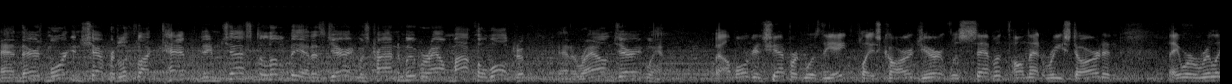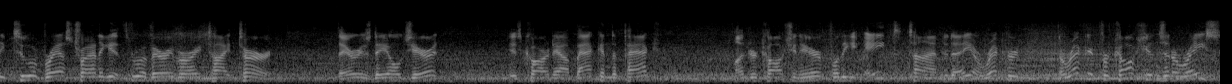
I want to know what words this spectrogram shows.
And there's Morgan Shepherd. Looked like tapped him just a little bit as Jarrett was trying to move around Michael Waltrip. And around Jarrett went. Well, Morgan Shepherd was the eighth place car. Jarrett was seventh on that restart. And they were really two abreast trying to get through a very, very tight turn. There is Dale Jarrett. His car now back in the pack. Under caution here for the eighth time today. A record, a record for cautions in a race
